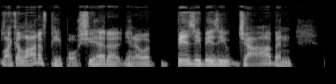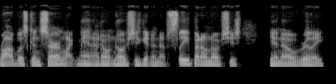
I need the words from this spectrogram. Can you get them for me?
like a lot of people, she had a, you know, a busy, busy job and, Rob was concerned, like, man, I don't know if she's getting enough sleep. I don't know if she's, you know, really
